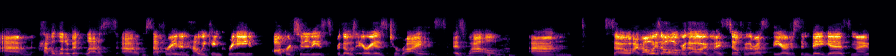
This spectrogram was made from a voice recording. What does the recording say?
um, have a little bit less um, suffering and how we can create opportunities for those areas to rise as well. Mm-hmm. Um, so I'm always all over though. I'm I still for the rest of the year just in Vegas, and i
